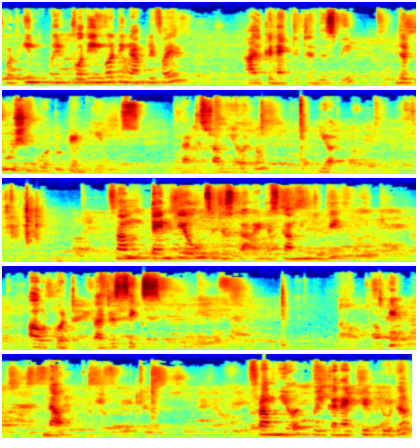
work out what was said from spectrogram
for the in, for the inverting amplifier, I'll connect it in this way. The two should go to 10 k ohms. That is from here to here. From 10 k ohms, it is it is coming to the output. That is 6. Okay. Now from here, we'll connect it to the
